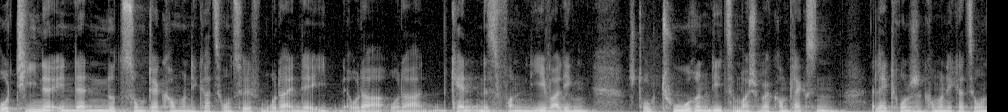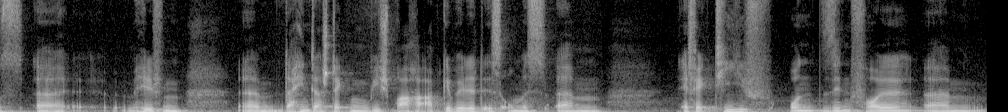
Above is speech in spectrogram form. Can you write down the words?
Routine in der Nutzung der Kommunikationshilfen oder in der oder, oder Kenntnis von jeweiligen Strukturen, die zum Beispiel bei komplexen elektronischen Kommunikationshilfen ähm, dahinter stecken, wie Sprache abgebildet ist, um es ähm, effektiv und sinnvoll ähm,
